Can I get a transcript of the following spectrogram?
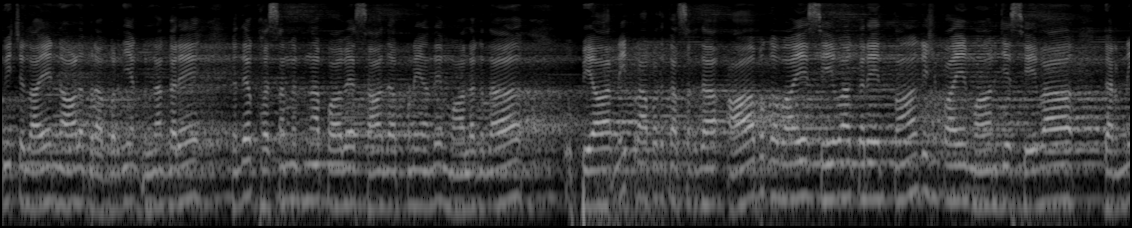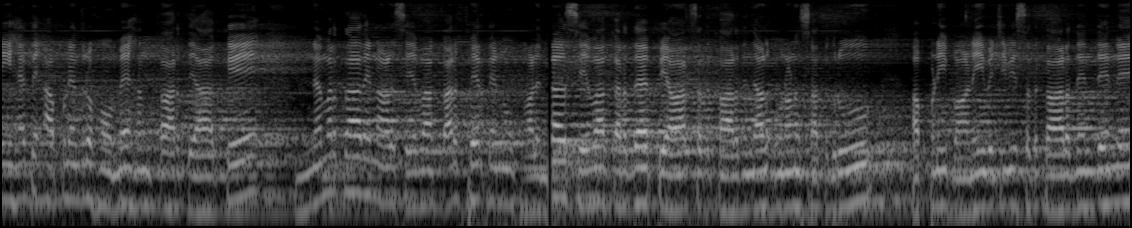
ਵੀ ਚਲਾਏ, ਨਾਲ ਬਰਾਬਰ ਦੀਆਂ ਗੱਲਾਂ ਕਰੇ। ਕਹਿੰਦੇ ਫਸਮ ਨਾ ਪਾਵੇ, ਸਾਧ ਆਪਣੇ ਆਂਦੇ ਮਾਲਕ ਦਾ ਪਿਆਰ ਨਹੀਂ ਪ੍ਰਾਪਤ ਕਰ ਸਕਦਾ। ਆਪ ਗਵਾਏ, ਸੇਵਾ ਕਰੇ, ਤਾਂ ਕਿਛ ਪਾਏ ਮਾਨ ਜੇ ਸੇਵਾ ਕਰਨੀ ਹੈ ਤੇ ਆਪਣੇ ਅੰਦਰ ਹਉਮੈ ਹੰਕਾਰ ਤਿਆਗ ਕੇ ਨਮਰਤਾ ਦੇ ਨਾਲ ਸੇਵਾ ਕਰ, ਫਿਰ ਤੈਨੂੰ ਫਲ ਮਿਲਦਾ ਸੇਵਾ ਕਰਦਾ, ਪਿਆਰ ਸਤਿਕਾਰ ਦੇ ਨਾਲ ਉਹਨਾਂ ਨੂੰ ਸਤਿਗੁਰੂ ਆਪਣੀ ਬਾਣੀ ਵਿੱਚ ਵੀ ਸਤਿਕਾਰ ਦਿੰਦੇ ਨੇ।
